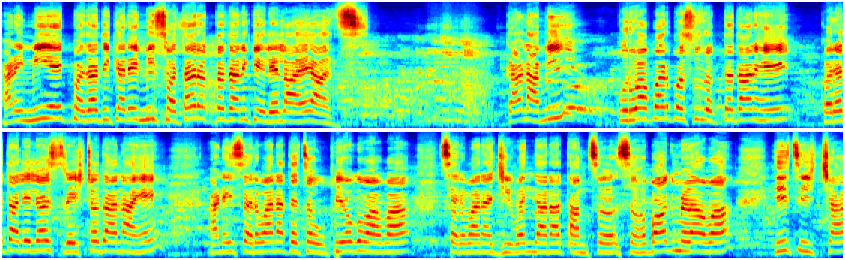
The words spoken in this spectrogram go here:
आणि मी एक पदाधिकारी मी स्वतः रक्तदान केलेलं आहे आज. कारण आम्ही पूर्वापारपासून रक्तदान हे करत आलेलं श्रेष्ठदान आहे आणि सर्वांना त्याचा उपयोग व्हावा सर्वांना जीवनदानात आमचं सहभाग मिळावा हीच इच्छा.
